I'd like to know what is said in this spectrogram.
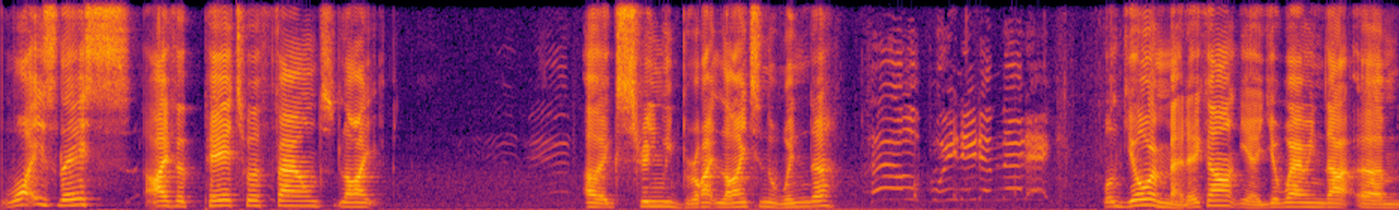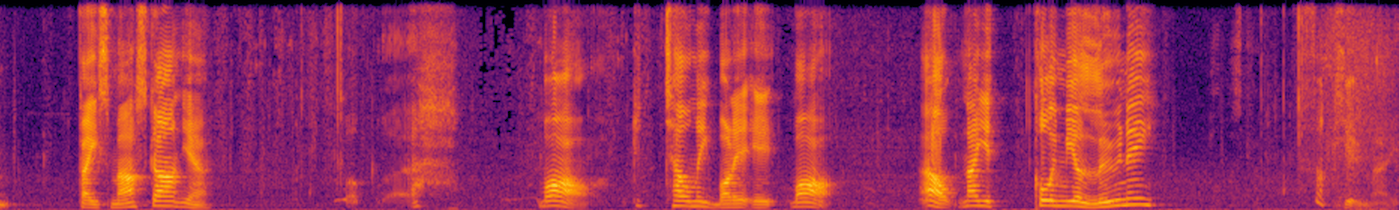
What is this? I've appeared to have found, like, an extremely bright light in the window. Help! We need a medic! Well, you're a medic, aren't you? You're wearing that um, face mask, aren't you? What? Tell me what it is. What? Oh, now you're calling me a loony? Fuck you, mate.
